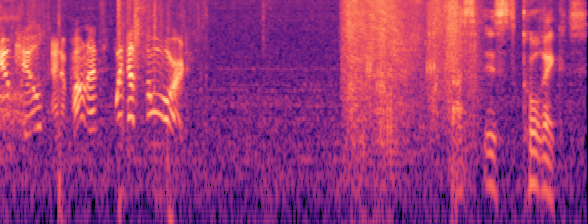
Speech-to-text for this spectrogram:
You killed an opponent with a sword. Das ist korrekt.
